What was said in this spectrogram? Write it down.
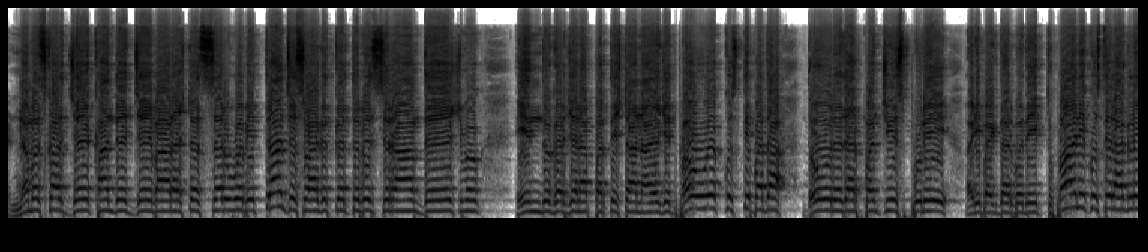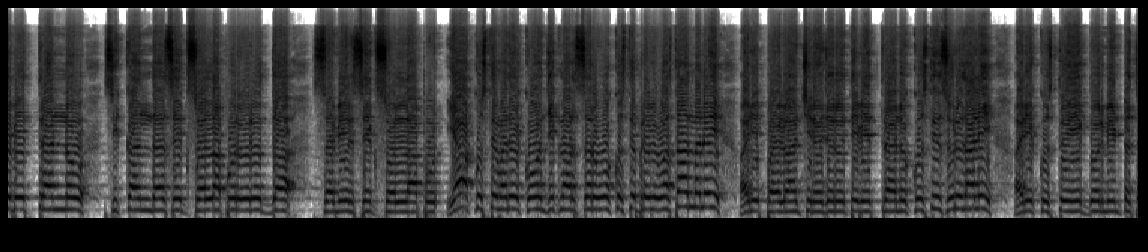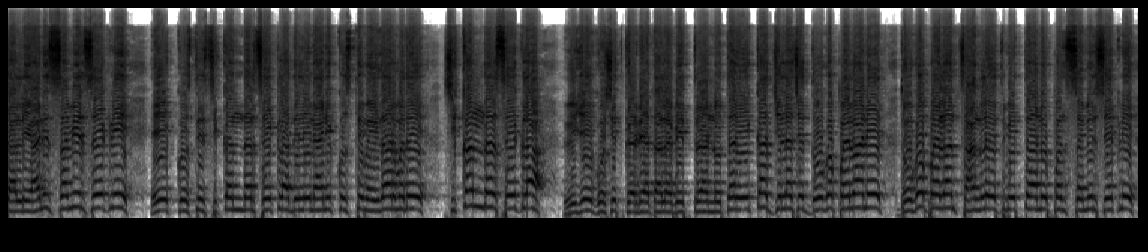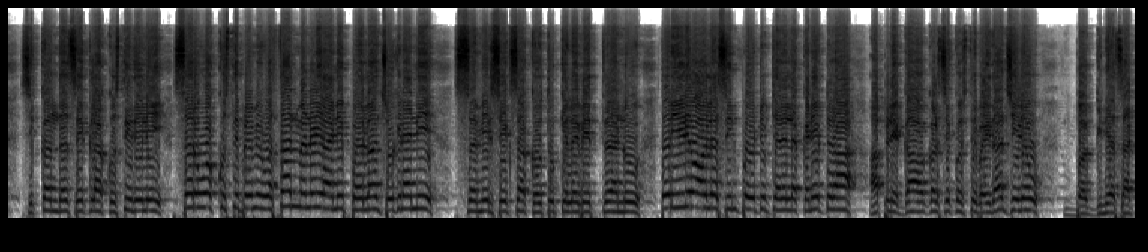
नमस्कार जय खानदेश जय महाराष्ट्र सर्व मित्रांचं स्वागत करतो मी श्रीराम देशमुख. हिंदू गर्जना प्रतिष्ठान आयोजित भव्य कुस्ती स्पर्धा दोन हजार पंचवीस पुणे अलिबागदारमध्ये एक तुफानी कुस्ती लागले मित्रांनो. सिकंदर शेख सोलापूर विरुद्ध समीर शेख सोलापूर. या कुस्तीमध्ये कोण जिंकणार? सर्व कुस्तीप्रेमी वस्ताद मंडळी. आणि पैलवानची नजर होती मित्रांनो कुस्ती सुरू झाली. आणि कुस्ती एक दोन मिनिटं चालली. आणि समीर शेखने एक कुस्ती सिकंदर शेखला दिली. आणि कुस्ती मैदानमध्ये सिकंदर शेखला विजय घोषित करण्यात आला मित्रांनो. तर एकाच जिल्ह्याचे दोघं पैलवान आहेत. दोघं पैलवान चांगले आहेत मित्रांनो पण समीर शेखने सिकंदर शेखला कुस्ती दिली. सर्व कुस्तीप्रेमी वस्तान मंडळी आणि पैलवान शौकीनांनी समीर शेखचा कौतुक केलं मित्रांनो. तर व्हिडिओ आवल्या सिन्पो युट्यूब चॅनलला कनेक्ट राहा. आपले गावाकडचे कुस्ती मैदानचे व्हिडिओ बघण्यासाठी.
